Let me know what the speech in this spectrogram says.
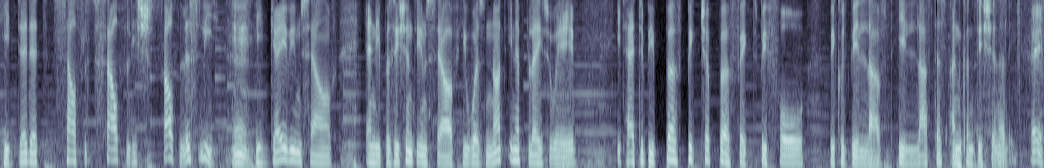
he did it self, selfish, selflessly. He gave himself and he positioned himself. He was not in a place where it had to be per- picture perfect before we could be loved. He loved us unconditionally. Hey.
